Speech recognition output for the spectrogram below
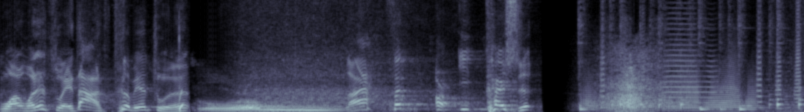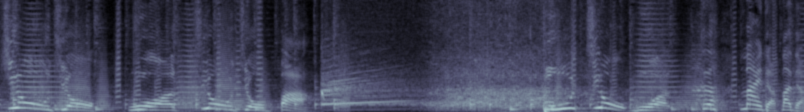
我我这嘴大，特别准。来，三二一，开始。舅舅，我舅舅吧。不救我。哥，慢一点，慢点。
